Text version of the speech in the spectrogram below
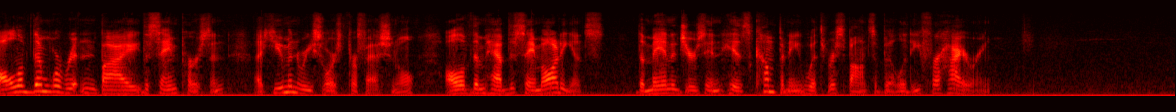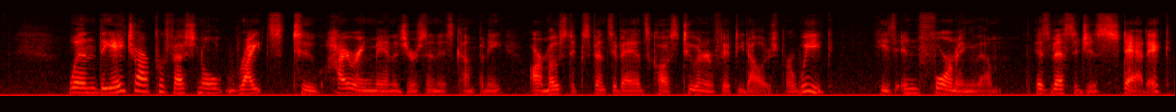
All of them were written by the same person, a human resource professional. All of them have the same audience, the managers in his company with responsibility for hiring. When the HR professional writes to hiring managers in his company, our most expensive ads cost $250 per week, he's informing them. His message is static,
